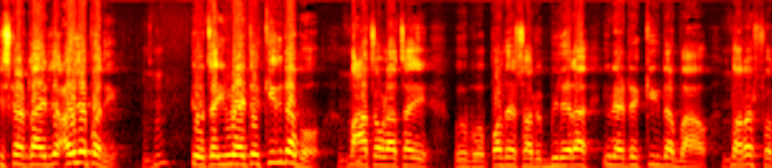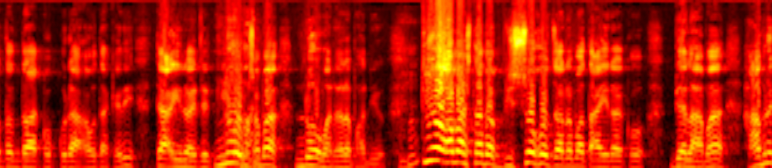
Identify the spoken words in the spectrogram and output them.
स्कट लाइनले अहिले पनि त्यो चाहिँ युनाइटेड किङडम हो। पाँचवटा चाहिँ प्रदेशहरू मिलेर युनाइटेड किङडममा हो। तर स्वतन्त्रताको कुरा आउँदाखेरि त्यहाँ युनाइटेड किङडमसम्म नो भनेर भनियो। त्यो अवस्थामा विश्वको जनमत आइरहेको बेलामा हाम्रो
